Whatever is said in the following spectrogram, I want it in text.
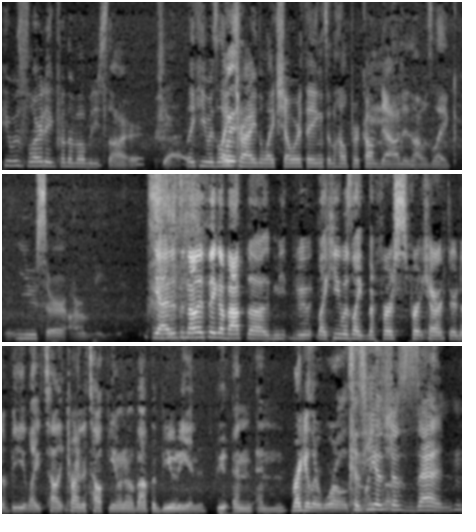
He was flirting from the moment he saw her. Yeah. Like he was like Wait. trying to like show her things and help her calm down, and I was like, "You sir are amazing." Yeah, it's another thing about the like he was like the first character to be like telling trying to tell Fionna about the beauty and and and regular worlds because and, he is the- just zen.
